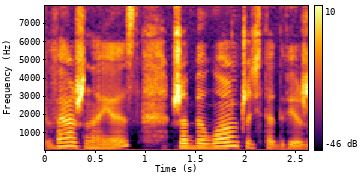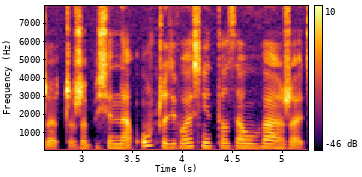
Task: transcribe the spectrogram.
Ważne jest, żeby łączyć te dwie rzeczy, żeby się nauczyć właśnie to zauważać.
